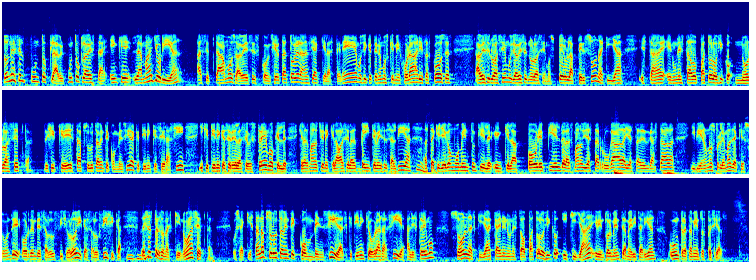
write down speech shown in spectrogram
¿Dónde es el punto clave? El punto clave está en que la mayoría aceptamos a veces con cierta tolerancia que las tenemos y que tenemos que mejorar y esas cosas. A veces lo hacemos y a veces no lo hacemos. Pero la persona que ya está en un estado patológico no lo acepta. Es decir, que está absolutamente convencida que tiene que ser así y que tiene que ser el aseo extremo, que, el- que las manos tienen que lavárselas 20 veces al día, hasta que llega un momento en que, le- en que la pobre piel de las manos ya está arrugada, ya está desgastada y vienen unos problemas ya que son de orden de salud fisiológica, salud física. Esas personas que no aceptan, o sea, que están absolutamente convencidas que tienen que obrar así al extremo, son las que ya caen en un estado patológico y que ya eventualmente ameritarían un tratamiento especial.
